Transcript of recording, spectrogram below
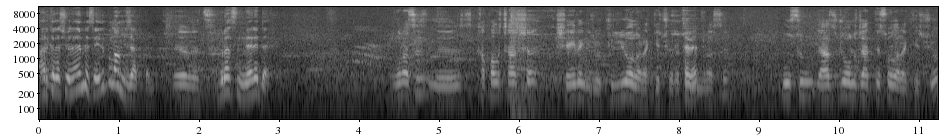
arkadaş önermeseydi bulamayacaktım. Evet. Burası nerede? Burası e, kapalı çarşı şeyine giriyor. Külliye olarak geçiyor efendim Evet. burası. Musun Yazıcıoğlu Caddesi olarak geçiyor.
